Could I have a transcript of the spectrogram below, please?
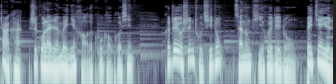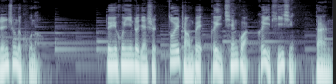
乍看是过来人为你好的苦口婆心，可只有身处其中，才能体会这种被僭越人生的苦恼。对于婚姻这件事，作为长辈可以牵挂，可以提醒，但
